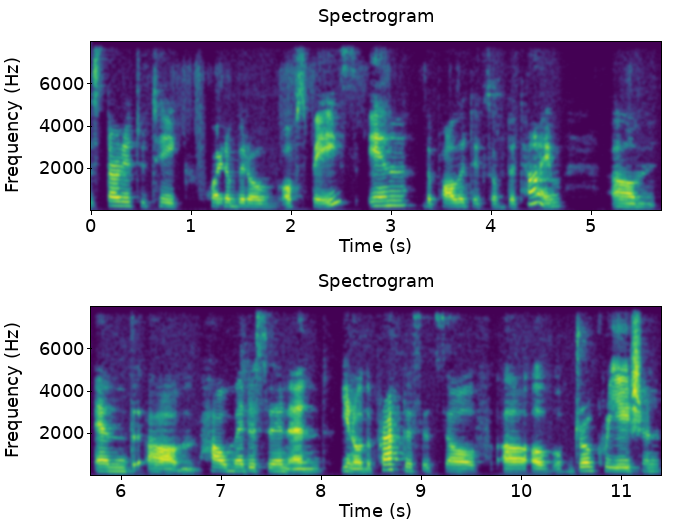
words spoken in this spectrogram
started to take quite a bit of, of space in the politics of the time um, and um, how medicine and you know the practice itself uh, of, of drug creation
